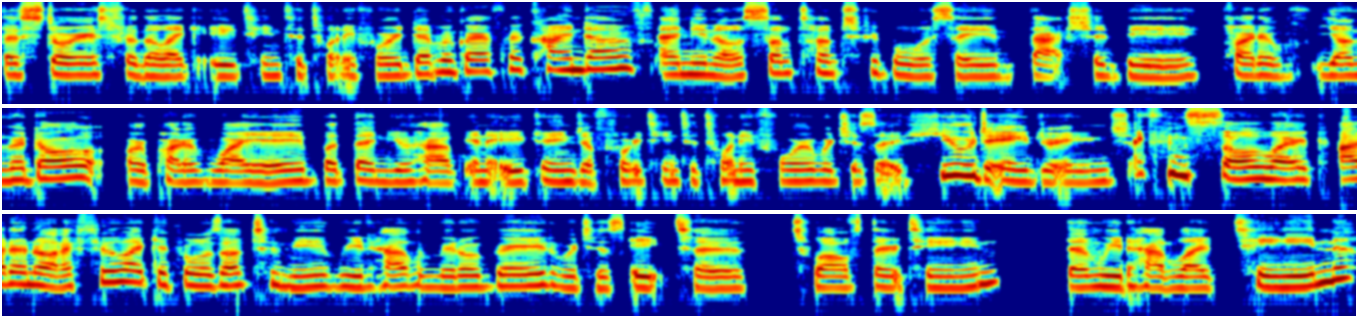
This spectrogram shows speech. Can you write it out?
the stories for the like 18 to 24 demographic kind of. And you know sometimes people will say that should be part of young adult or part of YA but then you have an age range of 14 to 24 which is a huge age range. And so like I don't know I feel like if it was up to me we'd have a middle grade which is 8 to 12 13 then we'd have like teen.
